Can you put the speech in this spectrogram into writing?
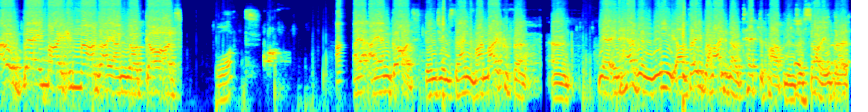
Obey my command, I am your god! What? I, I am God, don't you understand? My microphone. Um, yeah, in heaven, we are very behind in our tech department, so sorry, but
